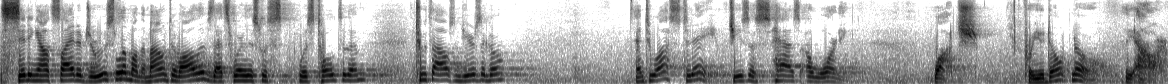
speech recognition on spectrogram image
sitting outside of Jerusalem on the Mount of Olives, that's where this was, was told to them 2,000 years ago. And to us today, Jesus has a warning watch, for you don't know the hour.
